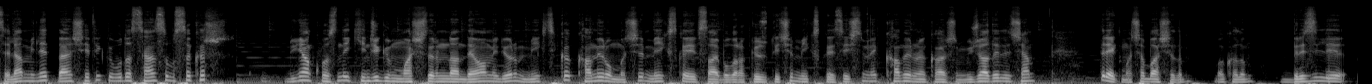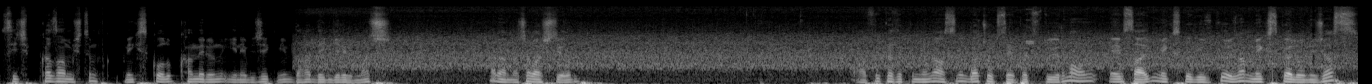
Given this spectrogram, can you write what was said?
Selam millet ben Şefik ve bu da Sensible Soccer. Dünya Kupası'nda ikinci gün maçlarından devam ediyorum. Meksika Kamerun maçı. Meksika ev sahibi olarak gözüktüğü için Meksika'yı seçtim ve Kamerun'a karşı mücadele edeceğim. Direkt maça başladım. Bakalım Brezilya'yı seçip kazanmıştım. Meksika olup Kamerun'u yenebilecek miyim? Daha dengeli bir maç. Hemen maça başlayalım. Afrika takımlarına aslında daha çok sempati duyuyorum ama ev sahibi Meksika gözüküyor. O yüzden Meksika ile oynayacağız.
